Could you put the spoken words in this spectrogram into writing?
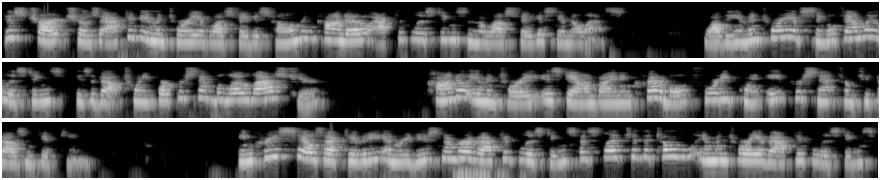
This chart shows active inventory of Las Vegas home and condo active listings in the Las Vegas MLS. While the inventory of single-family listings is about 24% below last year, condo inventory is down by an incredible 40.8% from 2015. Increased sales activity and reduced number of active listings has led to the total inventory of active listings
